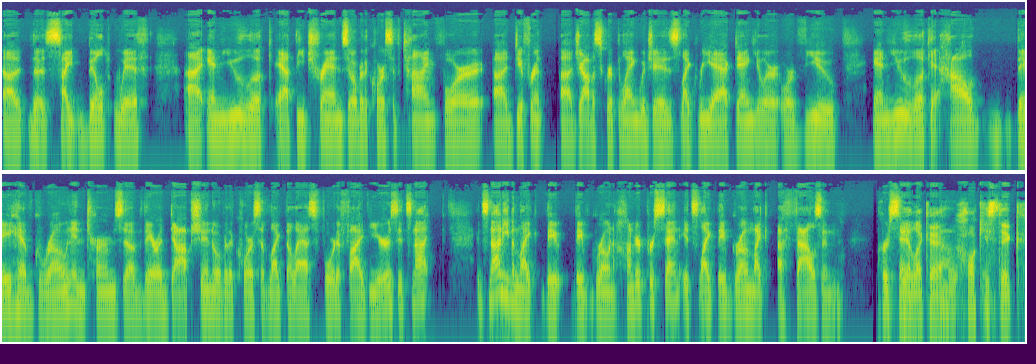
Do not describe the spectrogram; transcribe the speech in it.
uh, the site built with uh, and you look at the trends over the course of time for uh, different uh, JavaScript languages like React, Angular, or Vue, and you look at how they have grown in terms of their adoption over the course of like the last four to five years, it's not it's not even like they they've grown 100% it's like they've grown like a thousand percent. Yeah like a so, hockey stick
